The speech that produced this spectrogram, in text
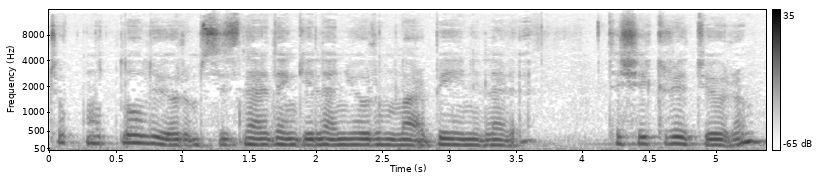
Çok mutlu oluyorum sizlerden gelen yorumlar, beğenilere. Teşekkür ediyorum.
